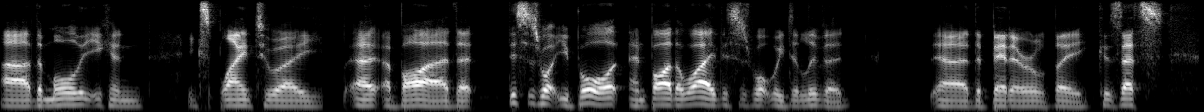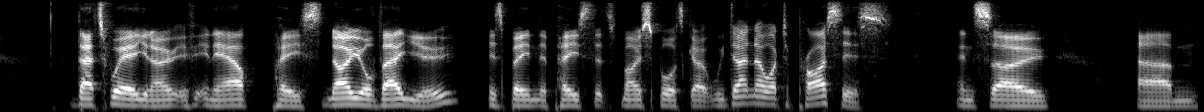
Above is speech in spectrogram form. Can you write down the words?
Uh, the more that you can explain to a, a, buyer that this is what you bought, and by the way, this is what we delivered, uh, the better it'll be. Because that's that's where you know if in our piece know your value has been the piece that's most sports go we don't know what to price this. And so um,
